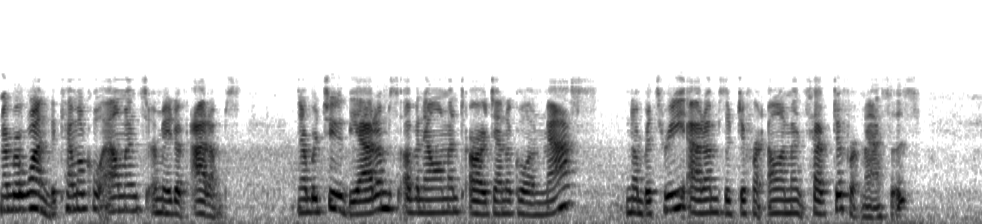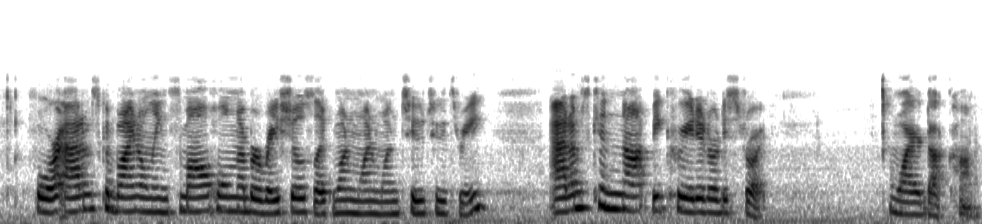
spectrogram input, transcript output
Number one, the chemical elements are made of atoms. Number two, the atoms of an element are identical in mass. Number three, atoms of different elements have different masses. Four, atoms combine only in small whole number ratios like 1, 1, 1, 2, 2, 3. Atoms cannot be created or destroyed. Wired.com.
